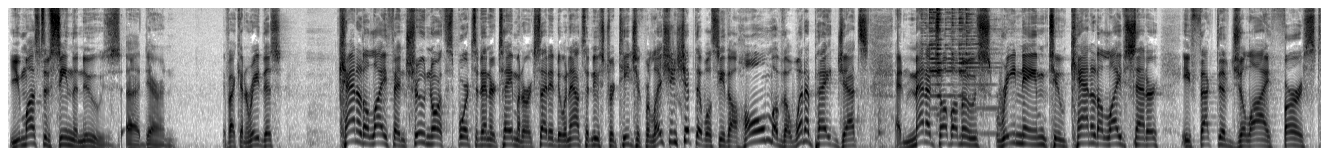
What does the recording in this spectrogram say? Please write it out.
You must have seen the news, uh, Darren. If I can read this. Canada Life and True North Sports and Entertainment are excited to announce a new strategic relationship that will see the home of the Winnipeg Jets and Manitoba Moose renamed to Canada Life Center effective July 1st.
